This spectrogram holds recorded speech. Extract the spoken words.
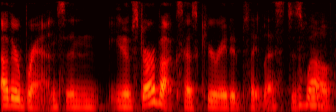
other brands, and you know Starbucks has curated playlists as mm-hmm. well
